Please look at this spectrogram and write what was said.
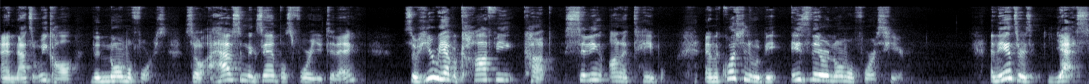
And that's what we call the normal force. So I have some examples for you today. So here we have a coffee cup sitting on a table. And the question would be, is there a normal force here? And the answer is yes,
